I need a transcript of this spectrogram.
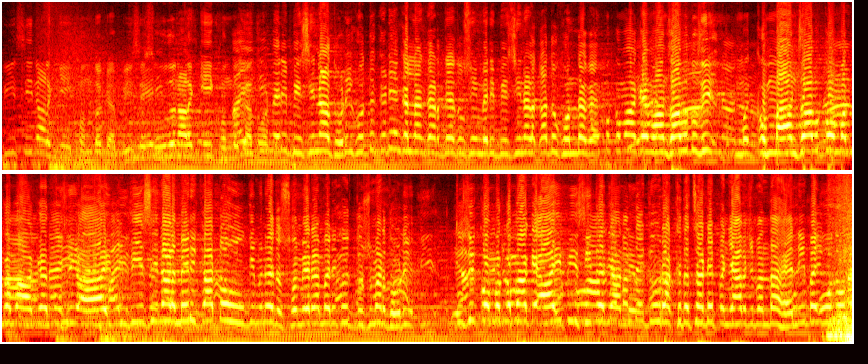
ਬੀਸੀ ਨਾਲ ਕੀ ਖੁੰਦਕ ਹੈ? ਬੀਸੀ ਸੂਦ ਨਾਲ ਕੀ ਖੁੰਦਕ ਭਾਈ ਹੈ ਜੀ ਤੁਹਾਡੀ? ਮੇਰੀ ਬੀਸੀ ਨਾਲ ਥੋੜੀ ਖੁਦ ਕਿਹੜੀਆਂ ਗੱਲਾਂ ਕਰਦੇ ਆ ਤੁਸੀਂ? ਮੇਰੀ ਬੀਸੀ ਨਾਲ ਕਾਹਤੋਂ ਖੁੰਦਕ ਹੈ? ਕਮਾ ਕੇ ਮਾਨ ਸਾਹਿਬ ਤੁਸੀਂ ਮ- ਮਾਨ ਸਾਹਿਬ ਕੋ ਕਮਾ ਕੇ ਤੁਸੀਂ ਆਈ ਬੀਸੀ ਨਾਲ ਮੇਰੀ ਕਾਹਤੋਂ ਹੋਊਗੀ? ਮੈਨੂੰ ਇਹ ਦੱਸੋ ਮੇਰਾ ਮੇਰੀ ਕੋਈ ਦੁਸ਼ਮਣ ਥੋੜੀ ਤੁਸੀਂ ਘੁੰਮ ਕਮਾ ਕੇ ਆਈਪੀਸੀ ਤੇ ਜਾਂਦੇ ਬੰਦੇ ਹੋ। ਕਿਉਂ ਰੱਖਦੇ? ਸਾਡੇ ਪੰਜਾਬ 'ਚ ਬੰਦਾ ਹੈ ਨਹੀਂ ਬਾਈ। ਉਦੋਂ ਦੇ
